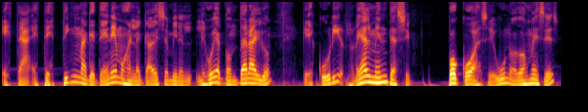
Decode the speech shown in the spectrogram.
esta, este estigma que tenemos en la cabeza. Miren, les voy a contar algo que descubrí realmente hace poco, hace uno o dos meses.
